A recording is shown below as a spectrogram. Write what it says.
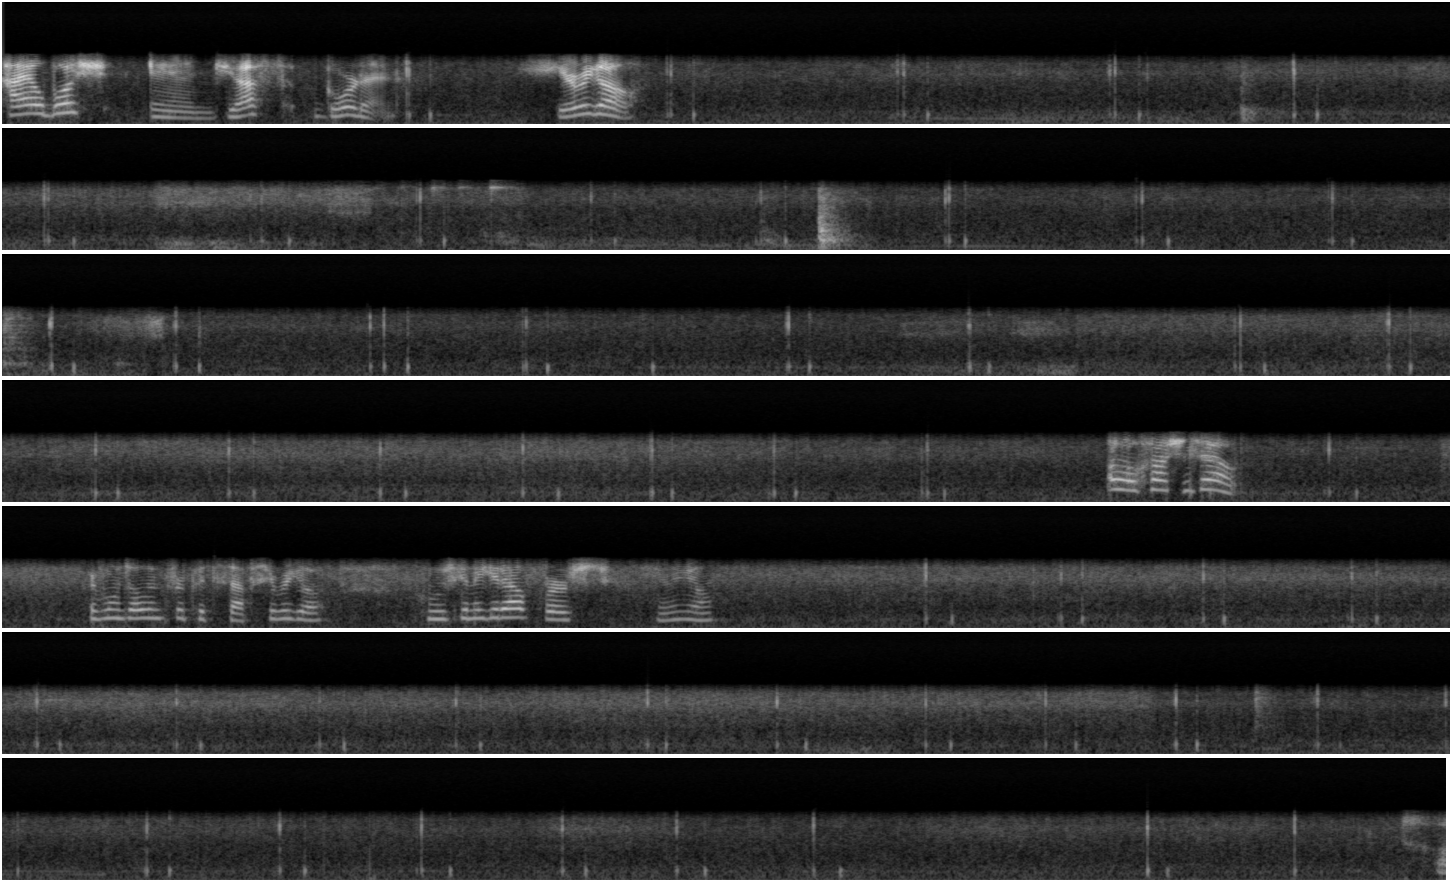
Kyle Busch and Jeff Gordon. Here we go. Oh, caution's out. Everyone's all in for pit stops. Here we go. Who's gonna get out first? Here we go.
